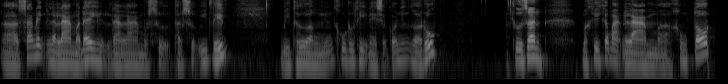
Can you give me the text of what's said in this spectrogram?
à, xác định là làm ở đây là làm một sự thật sự uy tín. Vì thường những khu đô thị này sẽ có những group cư dân mà khi các bạn làm à, không tốt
